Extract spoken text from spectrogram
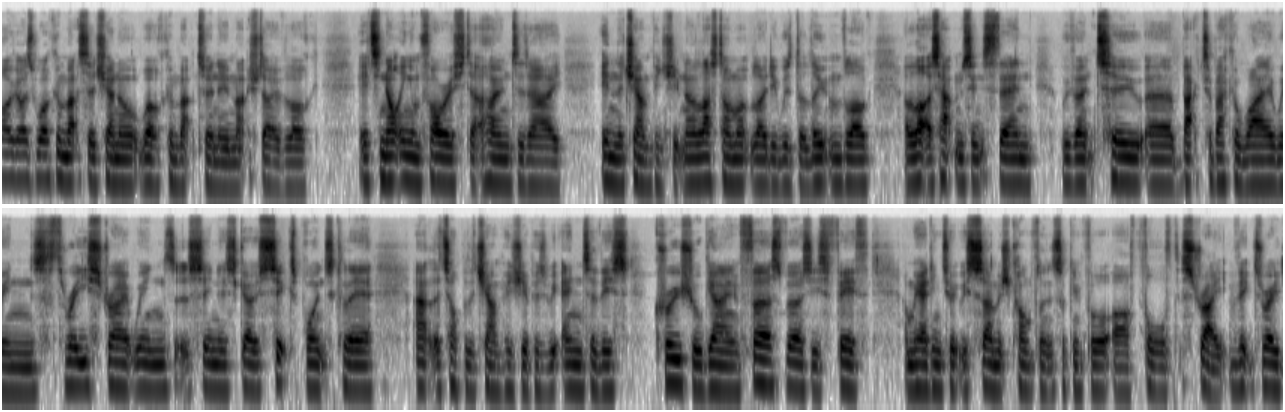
Hi guys, welcome back to the channel, welcome back to a new matchday vlog. It's Nottingham Forest at home today in the Championship. Now the last time I uploaded was the Luton vlog. A lot has happened since then. We've earned two uh, back-to-back -back away wins, three straight wins that have seen us go six points clear at the top of the Championship as we enter this crucial game, first versus fifth, and we head into it with so much confidence looking for our fourth straight victory.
